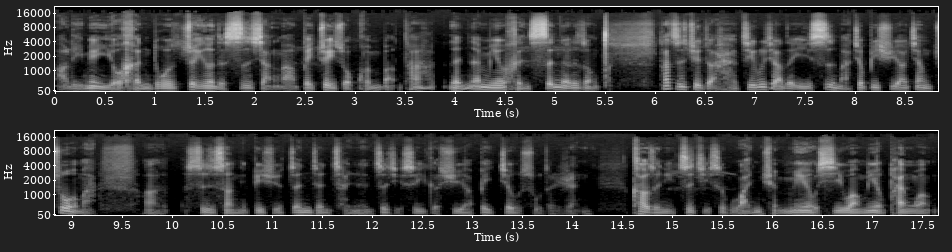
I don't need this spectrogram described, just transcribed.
啊里面有很多罪恶的思想啊。被罪所捆绑，他仍然没有很深的那种，他只是觉得啊，基督教的仪式嘛，就必须要这样做嘛，啊，事实上你必须真正承认自己是一个需要被救赎的人，靠着你自己是完全没有希望、没有盼望的。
